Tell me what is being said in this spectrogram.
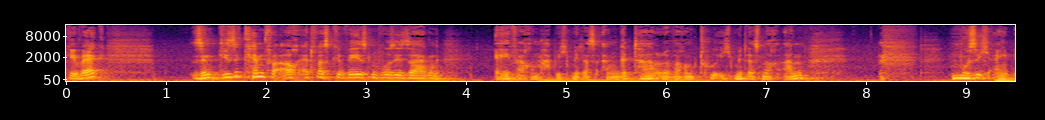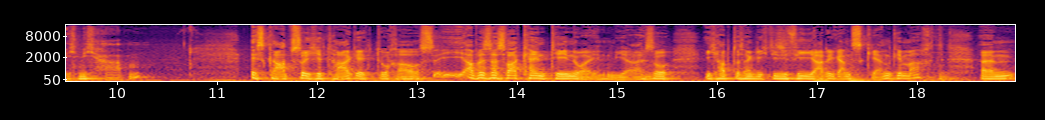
geh weg. Sind diese Kämpfe auch etwas gewesen, wo Sie sagen, ey, warum habe ich mir das angetan oder warum tue ich mir das noch an? Muss ich eigentlich nicht haben? Es gab solche Tage durchaus, aber das war kein Tenor in mir. Also ich habe das eigentlich diese vier Jahre ganz gern gemacht. Ähm,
